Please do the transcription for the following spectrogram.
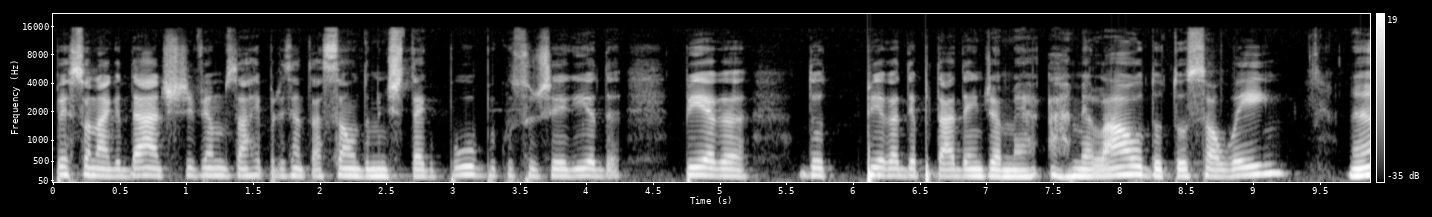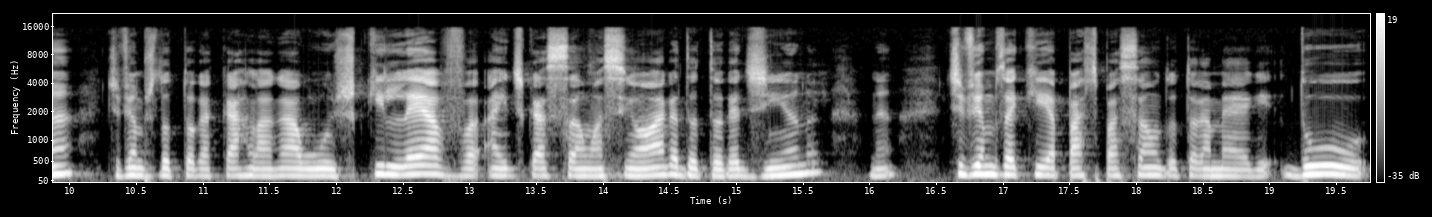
personalidades, tivemos a representação do Ministério Público, sugerida pela, do, pela deputada Índia Armelau, doutor Salway, né? Tivemos a doutora Carla Araújo, que leva a indicação à senhora, a doutora Dina. Né? Tivemos aqui a participação, doutora Mary, do,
